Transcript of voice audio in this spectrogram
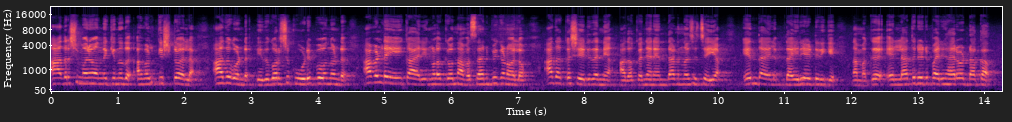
ആദർശമോനും ഒന്നിക്കുന്നത് അവൾക്ക് ഇഷ്ടമല്ല. അതുകൊണ്ട് ഇത് കുറച്ച് കൂടിപ്പോകുന്നുണ്ട്. അവളുടെ ഈ കാര്യങ്ങളൊക്കെ ഒന്ന് അവസാനിപ്പിക്കണമല്ലോ. അതൊക്കെ ശരി തന്നെയാണ് അതൊക്കെ ഞാൻ എന്താണെന്ന് വെച്ചാൽ ചെയ്യാം. എന്തായാലും ധൈര്യമായിട്ടിരിക്കെ. നമുക്ക് എല്ലാത്തിനും ഒരു പരിഹാരം ഉണ്ടാക്കാം.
